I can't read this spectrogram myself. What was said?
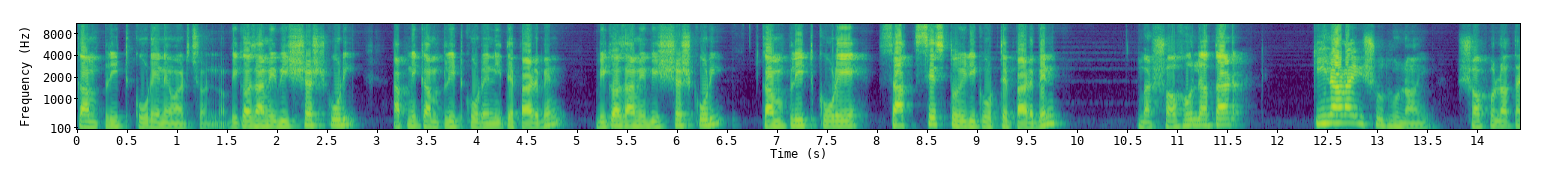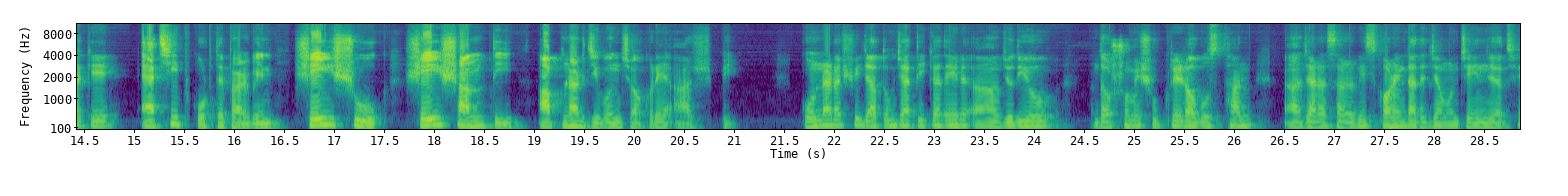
কমপ্লিট করে নেওয়ার জন্য। বিকজ আমি বিশ্বাস করি, আপনি কমপ্লিট করে নিতে পারবেন। বিকজ আমি বিশ্বাস করি কমপ্লিট করে সাকসেস তৈরি করতে পারবেন। বা সফলতার কিনারাই শুধু নয়, সফলতাকে অ্যাচিভ করতে পারবেন। সেই সুখ সেই শান্তি আপনার জীবনচক্রে আসবে। কন্যা রাশি জাতক জাতিকাদের যদিও দশমে শুক্রের অবস্থান যারা সার্ভিস করেন তাদের যেমন চেঞ্জ আছে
